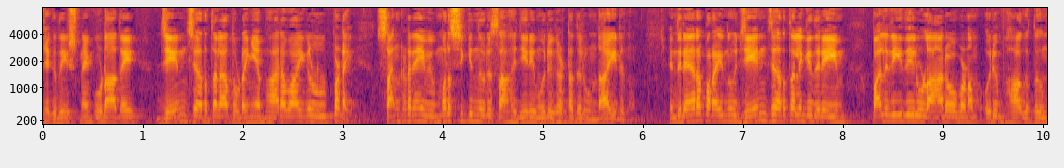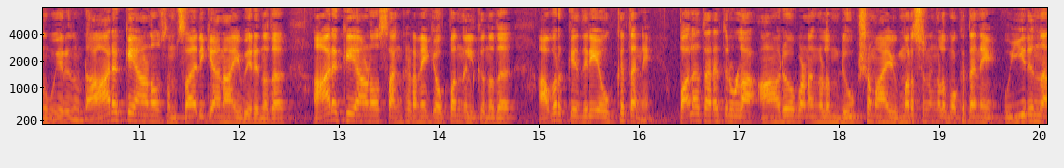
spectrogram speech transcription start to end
ജഗദീഷിനെ കൂടാതെ ജയൻ ചേർത്തല തുടങ്ങിയ ഭാരവാഹികൾ ഉൾപ്പെടെ സംഘടനയെ വിമർശിക്കുന്ന ഒരു സാഹചര്യം ഒരു ഘട്ടത്തിൽ ഉണ്ടായിരുന്നു. എന്തിനേറെ പറയുന്നു ജയൻ ചേർത്തലയ്ക്കെതിരെയും പല രീതിയിലുള്ള ആരോപണം ഒരു ഭാഗത്തു നിന്നും ഉയരുന്നുണ്ട്. ആരൊക്കെയാണോ സംസാരിക്കാനായി വരുന്നത് ആരൊക്കെയാണോ സംഘടനയ്ക്കൊപ്പം നിൽക്കുന്നത് അവർക്കെതിരെ ഒക്കെ തന്നെ പലതരത്തിലുള്ള ആരോപണങ്ങളും രൂക്ഷമായ വിമർശനങ്ങളും ഒക്കെ തന്നെ ഉയരുന്ന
